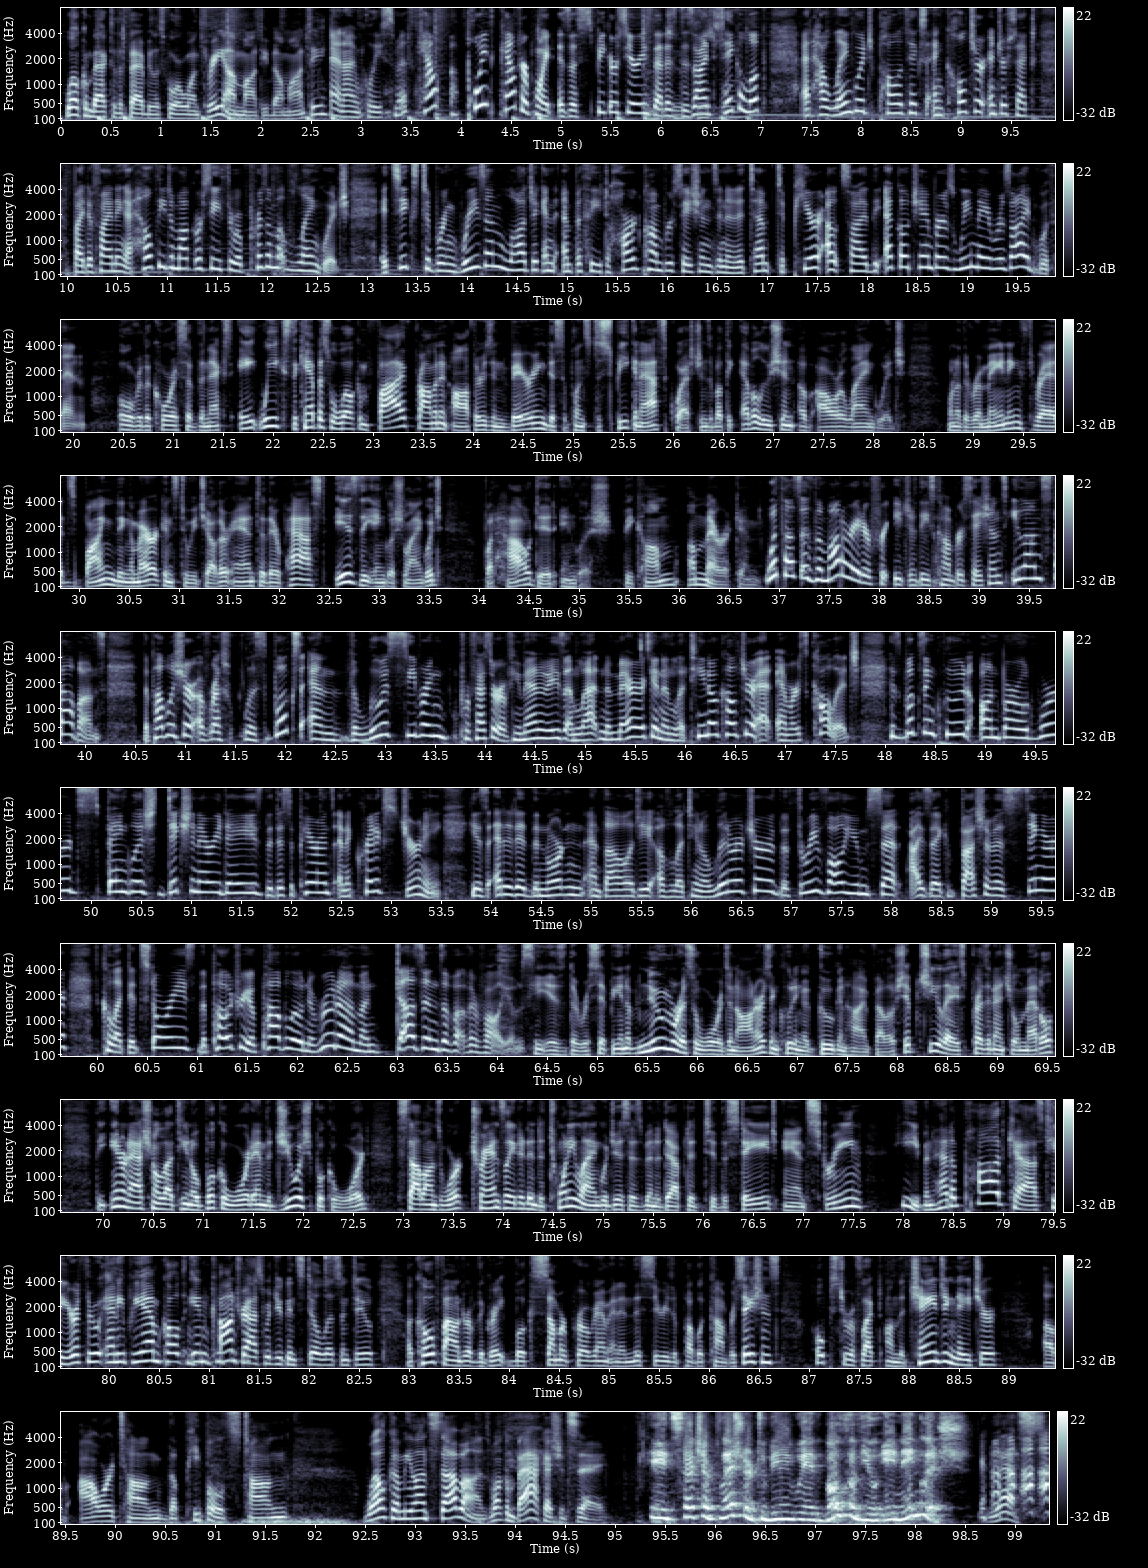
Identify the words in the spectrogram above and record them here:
Welcome back to the Fabulous 413. I'm Monty Belmonte. And I'm Kaliis Smith. Count, Point Counterpoint is a speaker series that is designed to take a look at how language, politics, and culture intersect by defining a healthy democracy through a prism of language. It seeks to bring reason, logic, and empathy to hard conversations in an attempt to peer outside the echo chambers we may reside within. Over the course of the next eight weeks, the campus will welcome five prominent authors in varying disciplines to speak and ask questions about the evolution of our language. One of the remaining threads binding Americans to each other and to their past is the English language. But how did English become American? With us as the moderator for each of these conversations, Ilan Stavans, the publisher of Restless Books and the Lewis Sebring Professor of Humanities and Latin American and Latino Culture at Amherst College. His books include On Borrowed Words, Spanglish, Dictionary Days, The Disappearance, and A Critic's Journey. He has edited the Norton Anthology of Latino Literature, the three volume set Isaac Bashevis Singer, collected stories, the poetry of Pablo Neruda, among dozens of other volumes. He is the recipient of numerous awards and honors, including a Guggenheim Fellowship, Chile's Presidential Medal, the International Latino Book Award, and the Jewish Book Award. Stavans' work, translated into 20 languages, has been adapted to the stage and screen. He even had a podcast here through NEPM called In Contrast, which you can still listen to. A co founder of the Great Books Summer Program, and in this series of public conversations, hopes to reflect on the changing nature of our tongue, the people's tongue. Welcome, Ilan Stavans. Welcome back, I should say. It's such a pleasure to be with both of you in English. Yes.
